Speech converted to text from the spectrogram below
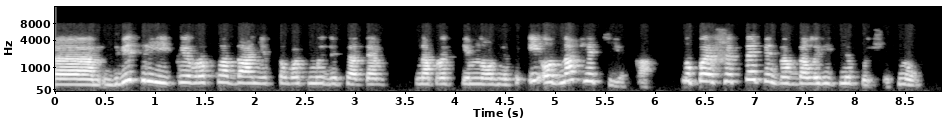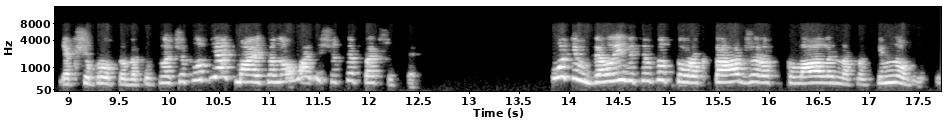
Е, Дві трійки в розкладанні 180 на прості множники і одна п'ятірка. Ну, перший степінь заздалегідь не пишуть. Ну, якщо просто написано число 5, мається на увазі, що це перший степінь. Потім взяли 840 також розклали на прості множники.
